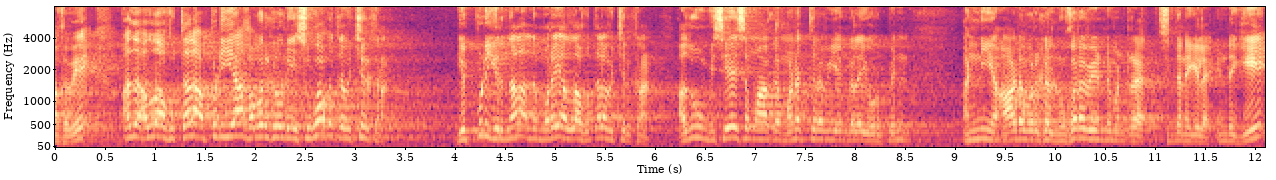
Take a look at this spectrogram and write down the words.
ஆகவே அது அல்லாஹு தாலா அப்படியாக அவர்களுடைய சுபாவத்தில் வச்சிருக்கிறான். எப்படி இருந்தாலும் அந்த முறை அல்லாஹு தாலா வச்சிருக்கிறான். அதுவும் விசேஷமாக மனத்திரவியங்களை ஒரு பெண் அந்நிய ஆடவர்கள் நுகர வேண்டும் என்ற சிந்தனையில் இன்றைக்கு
